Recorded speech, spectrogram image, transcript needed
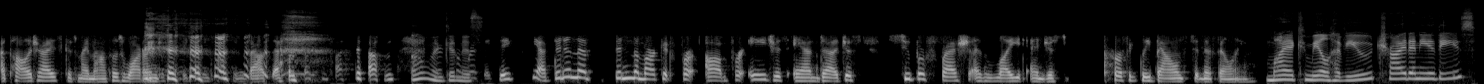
apologize because my mouth was watering just thinking about them. but, um, Oh my goodness. terrific. They've yeah been in the been in the market for um for ages and uh, just super fresh and light and just perfectly balanced in their filling. Maya Camille, have you tried any of these?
